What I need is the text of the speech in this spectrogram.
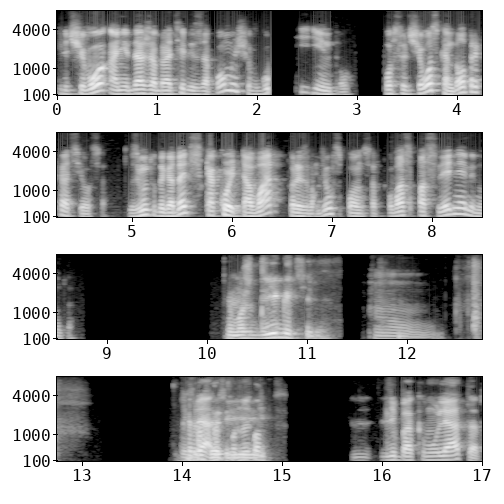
для чего они даже обратились за помощью в Google и Intel, после чего скандал прекратился. За минуту догадайтесь, какой товар производил спонсор. У вас последняя минута. Ну, может, двигатели? Ну, да вряд ли. Либо аккумулятор,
